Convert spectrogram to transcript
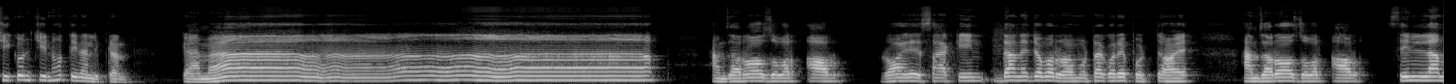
চিকন চিহ্ন তিন আলিফ টান। কামা হামজা র, জবর আর রয়ে সাকিন, ডানে জবর র, মোটা করে পড়তে হয়। হামজা র, জবর আর সিনলাম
